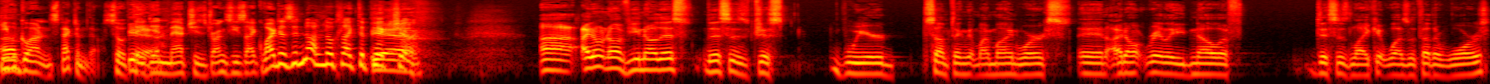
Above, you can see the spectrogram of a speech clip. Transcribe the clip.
He would go out and inspect them though. So if they Um, didn't match his drawings, he's like, "Why does it not look like the picture?" Uh, I don't know if you know this. This is just weird, something that my mind works, and I don't really know if this is like it was with other wars.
